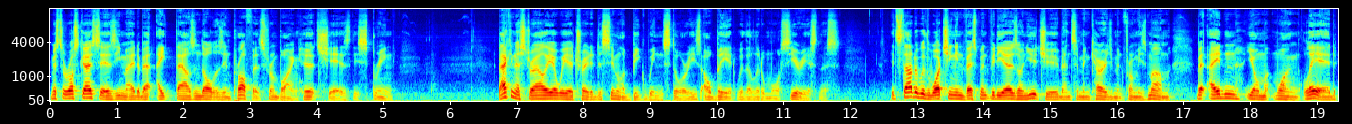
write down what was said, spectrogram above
Mr. Roscoe says he made about $8,000 in profits from buying Hertz shares this spring. Back in Australia, we are treated to similar big win stories, albeit with a little more seriousness. It started with watching investment videos on YouTube and some encouragement from his mum, but Aidan Yom Mwang Laird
